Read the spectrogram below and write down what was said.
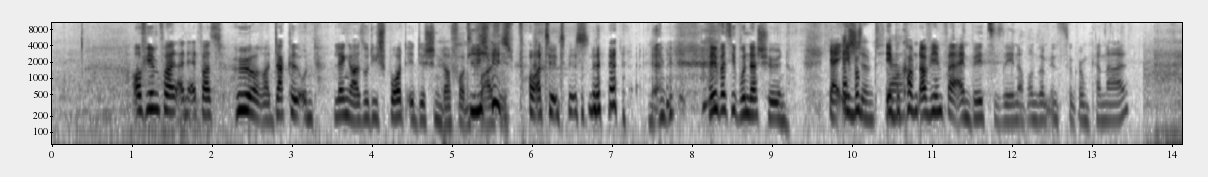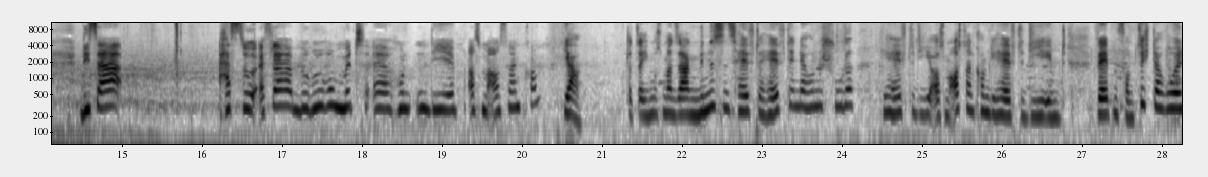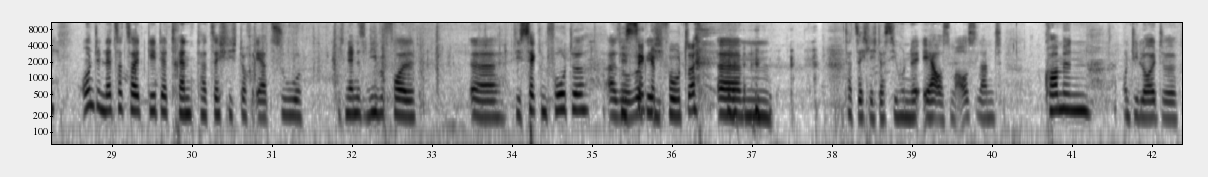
auf jeden Fall ein etwas höherer Dackel und länger, so die Sport Edition davon Die quasi. Sport Edition. Auf jeden Fall ist sie wunderschön. Ja, Das ihr, be stimmt, ihr ja. bekommt auf jeden Fall ein Bild zu sehen auf unserem Instagram-Kanal. Lisa, hast du öfter Berührung mit äh, Hunden, die aus dem Ausland kommen? Ja, tatsächlich muss man sagen, mindestens Hälfte, Hälfte in der Hundeschule. Die Hälfte, die aus dem Ausland kommen, die Hälfte, die eben Welpen vom Züchter holen. Und in letzter Zeit geht der Trend tatsächlich doch eher zu, ich nenne es liebevoll, äh, die Second Pfote. Also die wirklich Second-Pfote. ähm, tatsächlich, dass die Hunde eher aus dem Ausland kommen und die Leute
